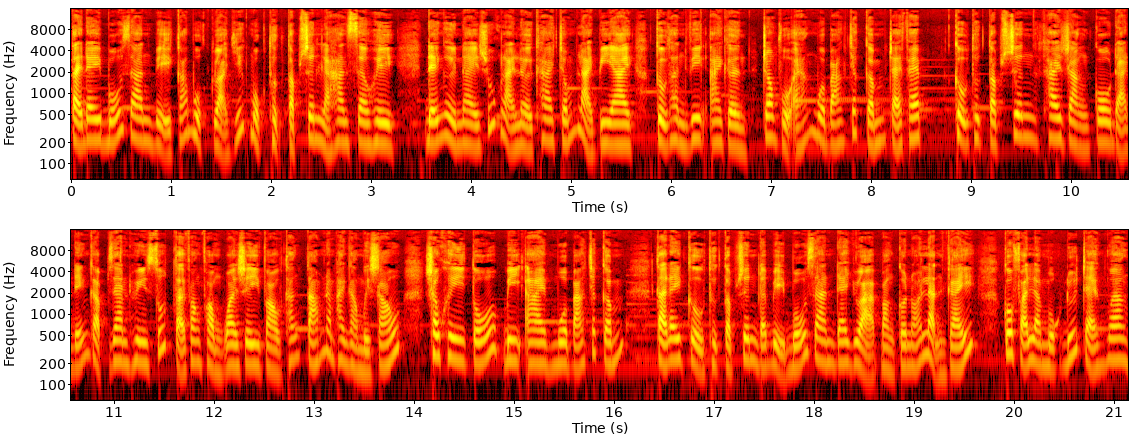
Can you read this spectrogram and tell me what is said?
Tại đây, bố Jan bị cáo buộc dọa giết một thực tập sinh là Han Seo Hee để người này rút lại lời khai chống lại PI, cựu thành viên Icon trong vụ án mua bán chất cấm trái phép. Cựu thực tập sinh khai rằng cô đã đến gặp Jan Huyên Sút tại văn phòng YG vào tháng 8 năm 2016 sau khi tố BI mua bán chất cấm. Tại đây, cựu thực tập sinh đã bị bố Jan đe dọa bằng câu nói lạnh gáy. Cô phải là một đứa trẻ ngoan,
